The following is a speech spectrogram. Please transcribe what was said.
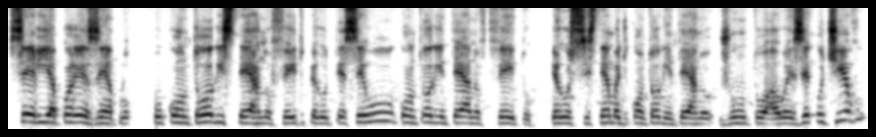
seria, por exemplo, o controle externo feito pelo TCU, o controle interno feito pelo sistema de controle interno junto ao executivo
